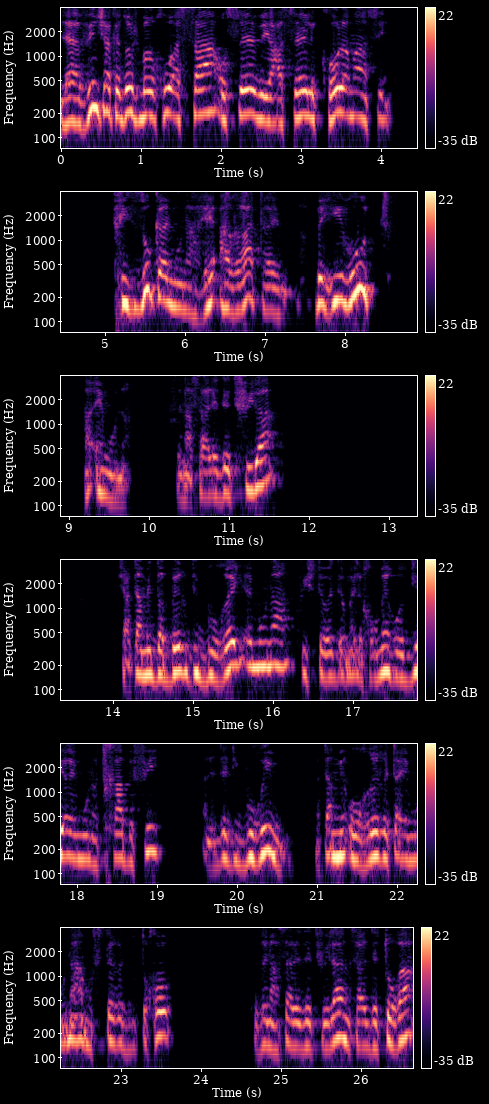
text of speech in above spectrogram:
להבין שהקדוש ברוך הוא עשה, עושה ויעשה לכל המעשים. חיזוק האמונה, הארת האמונה, בהירות האמונה. זה נעשה על ידי תפילה, שאתה מדבר דיבורי אמונה, כפי שתועד המלך אומר, הודיע אמונתך בפי, על ידי דיבורים, אתה מעורר את האמונה המוסתרת בתוכו. זה נעשה על ידי תפילה, נעשה על ידי תורה,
